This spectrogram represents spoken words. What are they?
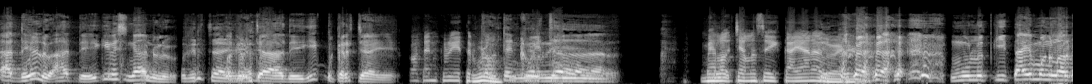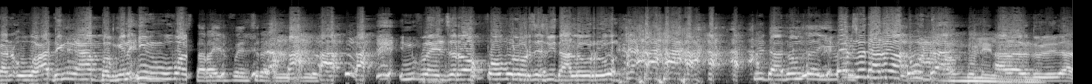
Ade lho, ade iki wis nganu lho. bekerja ya. Pekerja ade iki bekerja ya. Content creator bro. Content creator. Melok challenge kayana loh. Mulut kita yang mengeluarkan uang, ada yang ngabam gini uang. Setara influencer aja itu. Influencer apa mulur saya sudah luru. Tidak dong saya Kan sudah ada muda. Alhamdulillah. Alhamdulillah.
